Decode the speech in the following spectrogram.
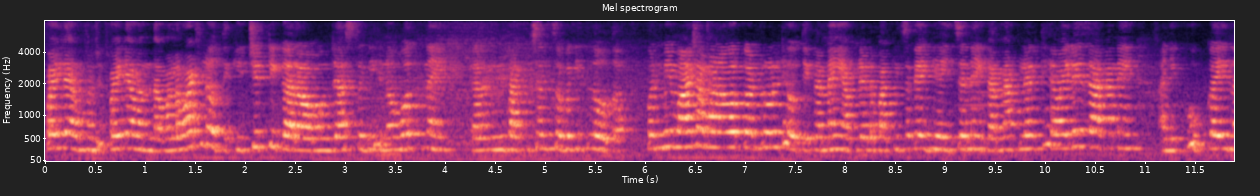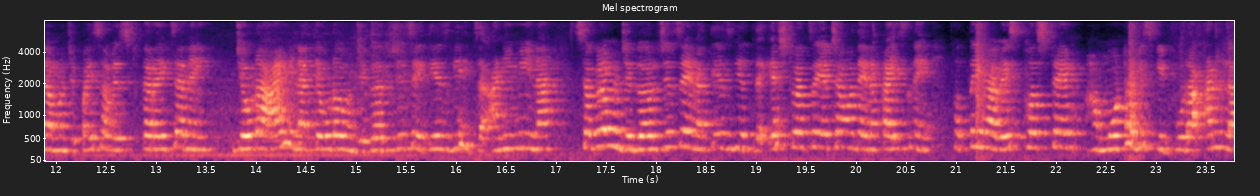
पहिल्या म्हणजे पहिल्यांदा मला वाटलं होतं की चिठ्ठी करावं मग जास्त घेणं होत नाही कारण मी बाकीच्यांचं बघितलं होतं. पण मी माझ्या मनावर कंट्रोल ठेवते का नाही आपल्याला बाकीचं काही घ्यायचं नाही कारण आपल्याला ठेवायलाही जागा नाही. आणि खूप काही ना म्हणजे पैसा वेस्ट करायचा नाही. जेवढं आहे ना तेवढं म्हणजे गरजेचं आहे तेच घ्यायचं. आणि मी ना सगळं म्हणजे गरजेचं आहे ना तेच घेतलं. एक्स्ट्राचं याच्यामध्ये ना काहीच नाही. फक्त ह्यावेळेस फर्स्ट टाइम हा मोठा बिस्किट पुडा आणला.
